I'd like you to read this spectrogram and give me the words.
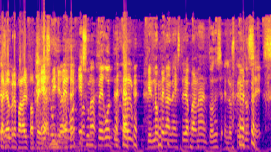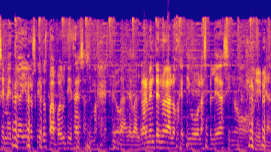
es un- preparado el papel Es a un, pego- ¿eh? es un pegote tal que no pega en la historia para nada, entonces en los créditos se, se metió ahí en los créditos para poder utilizar esas imágenes. Pero Vale, vale. realmente no era el objetivo las peleas, sino. Genial.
